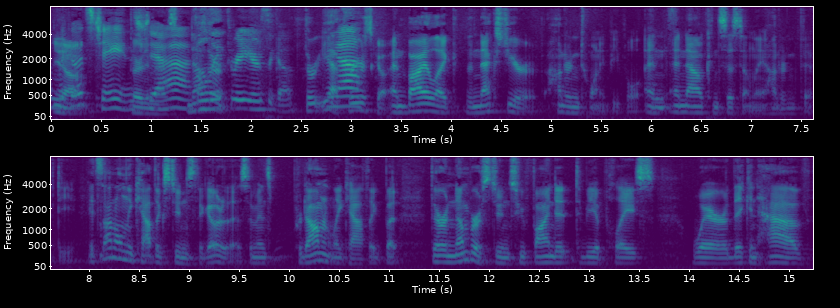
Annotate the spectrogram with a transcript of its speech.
you like, know oh, it's changed, 30 yeah. minutes. Now Only there- three years ago. Three, yeah, Yeah. three years ago. And by like the next year, 120 people, and and now consistently 150. It's not only Catholic students that go to this. I mean, it's predominantly Catholic, but there are a number of students who find it to be a place where they can have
